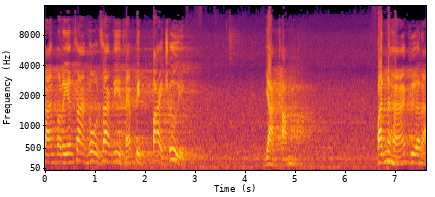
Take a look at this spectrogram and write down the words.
การประเรียนสร้างโน่นสร้างนี่แถมปิดป้ายชื่ออีกอยากทำปัญหาคืออะไร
